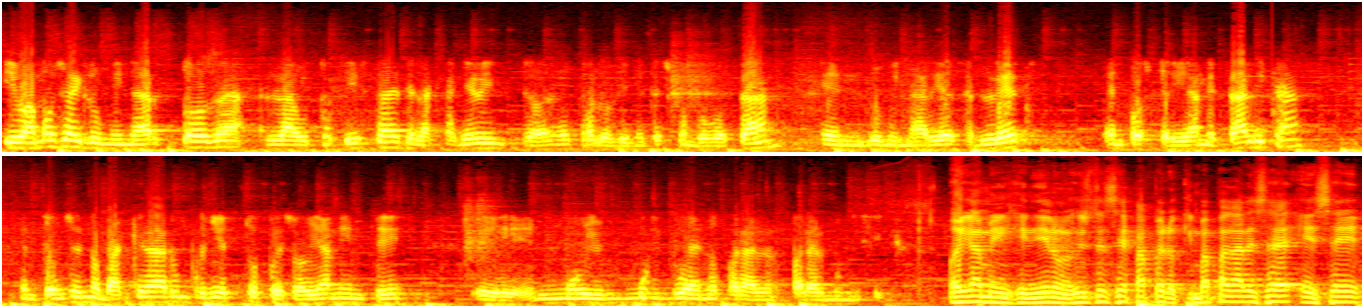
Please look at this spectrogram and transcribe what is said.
y vamos a iluminar toda la autopista desde la calle 22 hasta los límites con Bogotá, en luminarias LED, en postería metálica. Entonces nos va a quedar un proyecto, pues obviamente, eh, muy, muy bueno para el, para el municipio. Óigame, ingeniero, no sé si usted sepa, pero ¿quién va a pagar ese, ese,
